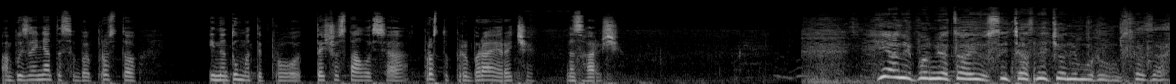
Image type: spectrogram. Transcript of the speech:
аби зайняти себе, просто і не думати про те, що сталося, просто прибирає речі на згарищі. Я не пам'ятаю, зараз нічого не можу вам сказати.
